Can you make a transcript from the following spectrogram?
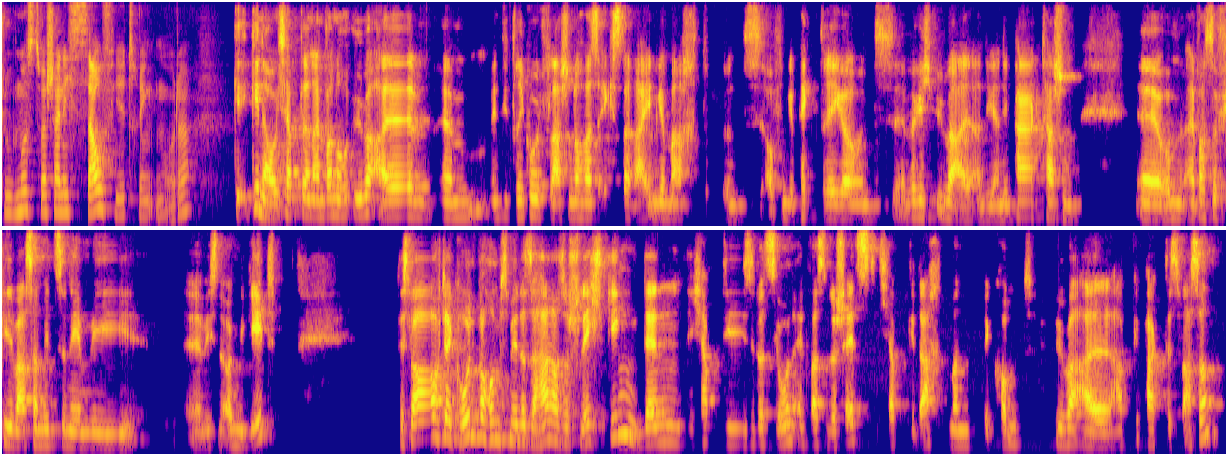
du musst wahrscheinlich sau viel trinken, oder? Genau, ich habe dann einfach noch überall ähm, in die Trikotflaschen noch was extra reingemacht und auf den Gepäckträger und äh, wirklich überall an die, an die Parktaschen, äh, um einfach so viel Wasser mitzunehmen, wie äh, es irgendwie geht. Das war auch der Grund, warum es mir in der Sahara so schlecht ging, denn ich habe die Situation etwas unterschätzt. Ich habe gedacht, man bekommt überall abgepacktes Wasser.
